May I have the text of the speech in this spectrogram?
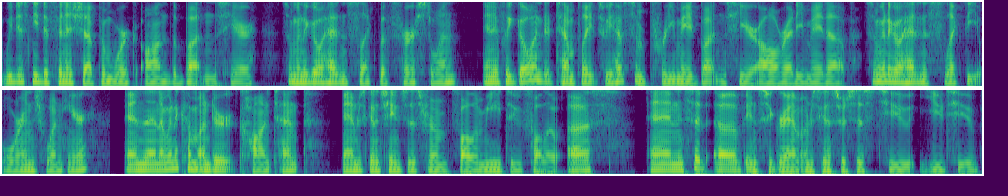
we just need to finish up and work on the buttons here. So I'm going to go ahead and select the first one. And if we go under templates, we have some pre-made buttons here already made up. So I'm going to go ahead and select the orange one here. And then I'm going to come under content. And I'm just going to change this from follow me to follow us. And instead of Instagram, I'm just going to switch this to YouTube.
